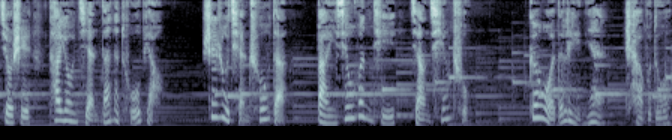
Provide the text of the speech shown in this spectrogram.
就是它用简单的图表，深入浅出的把一些问题讲清楚，跟我的理念差不多。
